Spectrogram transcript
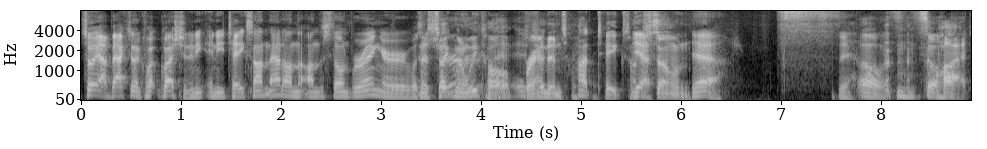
so yeah, back to the qu- question. Any any takes on that on the on the Stone Brewing or was In a it segment we call Brandon's Hot Takes on Yes. Stone. Yeah. Oh, it's so hot.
